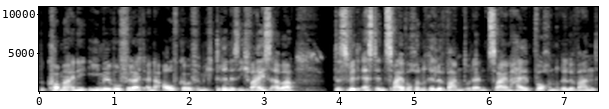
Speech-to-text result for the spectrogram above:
bekomme eine E-Mail, wo vielleicht eine Aufgabe für mich drin ist. Ich weiß aber, das wird erst in zwei Wochen relevant oder in zweieinhalb Wochen relevant,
